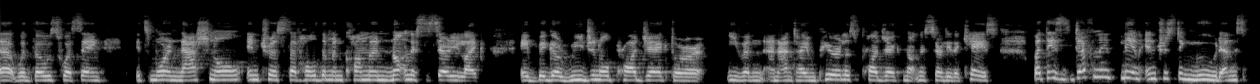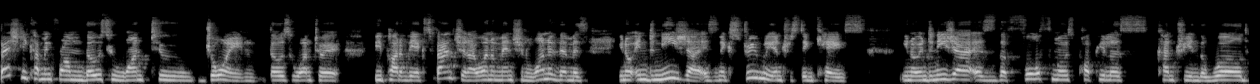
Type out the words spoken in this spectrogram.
uh, with those who are saying it's more national interests that hold them in common, not necessarily like a bigger regional project or even an anti-imperialist project not necessarily the case. But there's definitely an interesting mood and especially coming from those who want to join those who want to be part of the expansion i want to mention one of them is you know indonesia is an extremely interesting case you know, Indonesia is the fourth most populous country in the world,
